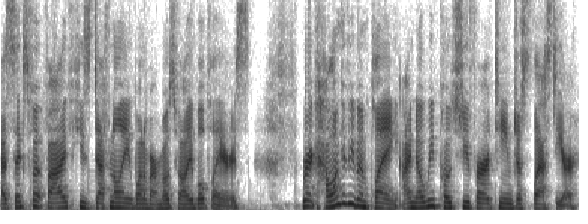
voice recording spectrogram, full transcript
at six foot five, he's definitely one of our most valuable players. Rick, how long have you been playing? I know we poached you for our team just last year.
